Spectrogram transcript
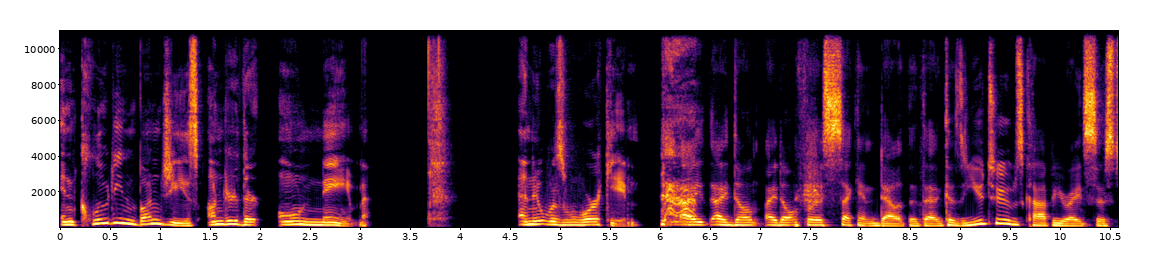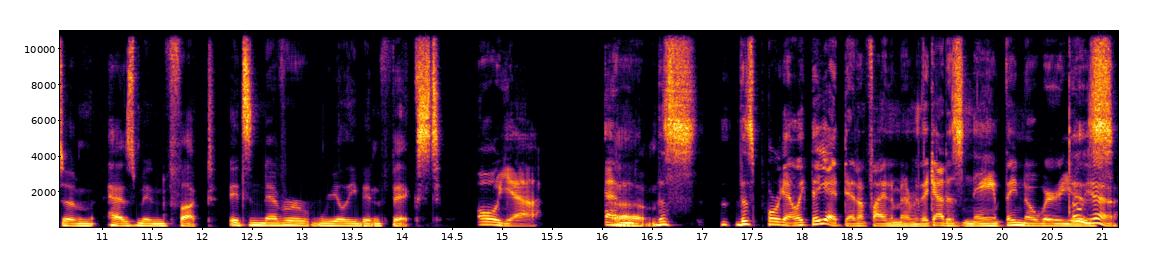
including Bungie's, under their own name. And it was working. I, I don't I don't for a second doubt that that because YouTube's copyright system has been fucked. It's never really been fixed. Oh yeah. And Um, this this poor guy, like they identified him and everything. They got his name. They know where he Oh is. yeah,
